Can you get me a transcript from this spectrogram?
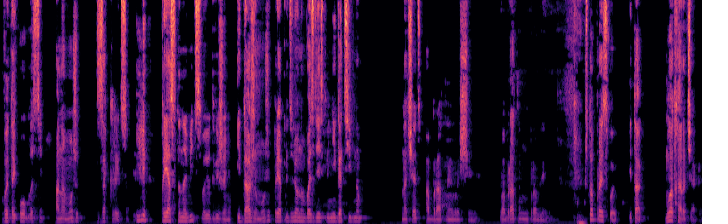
в этой области, она может закрыться или приостановить свое движение. И даже может при определенном воздействии негативном начать обратное вращение в обратном направлении. Что происходит? Итак, Муладхара чакра.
